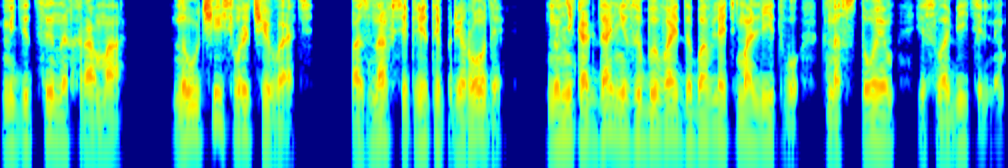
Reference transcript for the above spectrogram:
медицина хрома. Научись врачевать, познав секреты природы, но никогда не забывай добавлять молитву к настоям и слабительным.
